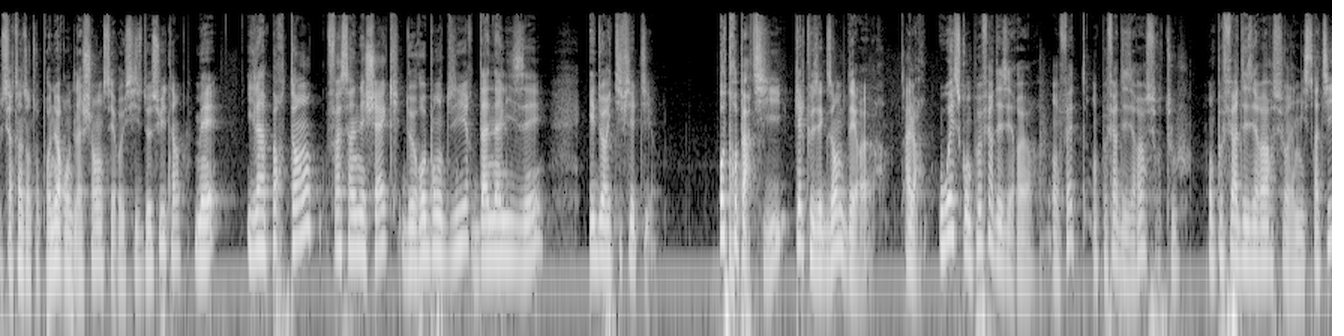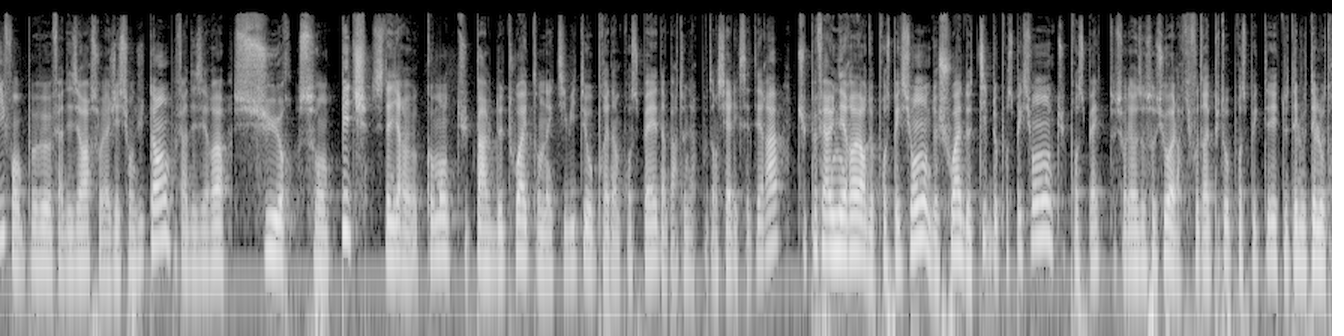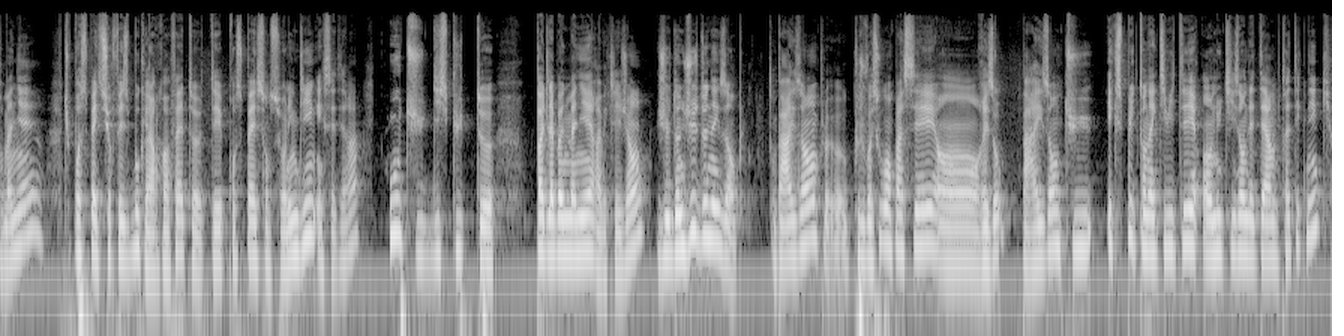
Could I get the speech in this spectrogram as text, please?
Certains entrepreneurs ont de la chance et réussissent de suite, hein. mais il est important, face à un échec, de rebondir, d'analyser et de rectifier le tir. Autre partie, quelques exemples d'erreurs. Alors, où est-ce qu'on peut faire des erreurs? En fait, on peut faire des erreurs sur tout. On peut faire des erreurs sur l'administratif, on peut faire des erreurs sur la gestion du temps, on peut faire des erreurs sur son pitch, c'est-à-dire euh, comment tu parles de toi et ton activité auprès d'un prospect, d'un partenaire potentiel, etc. Tu peux faire une erreur de prospection, de choix de type de prospection. Tu prospectes sur les réseaux sociaux alors qu'il faudrait plutôt prospecter de telle ou telle autre manière. Tu prospectes sur Facebook alors qu'en fait euh, tes prospects sont sur LinkedIn, etc. Ou tu discutes euh, pas de la bonne manière avec les gens. Je donne juste un exemple par exemple, euh, que je vois souvent passer en réseau. Par exemple, tu expliques ton activité en utilisant des termes très techniques,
